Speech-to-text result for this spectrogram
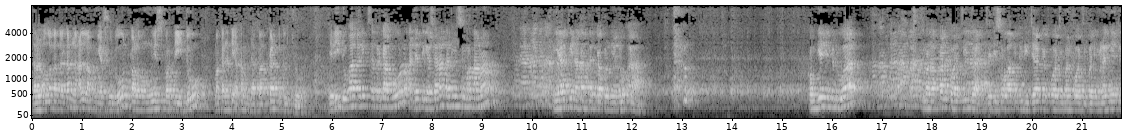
Lalu Allah katakan la'allakum yarsudun kalau memenuhi seperti itu maka nanti akan mendapatkan petunjuk. Jadi doa tadi bisa terkabul ada tiga syarat tadi yang pertama yakin akan terkabulnya doa. Kemudian yang kedua melakukan kewajiban. Jadi sholat itu dijaga, kewajiban-kewajiban yang lainnya itu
